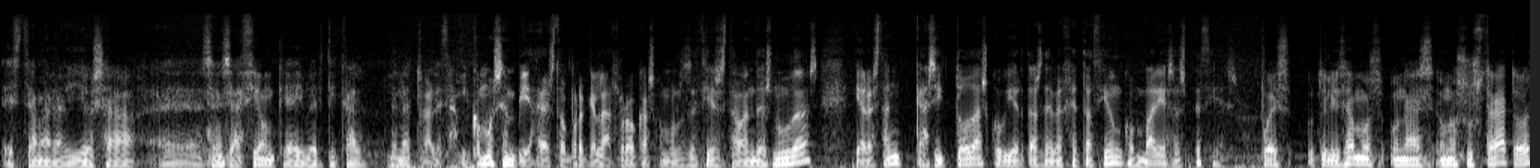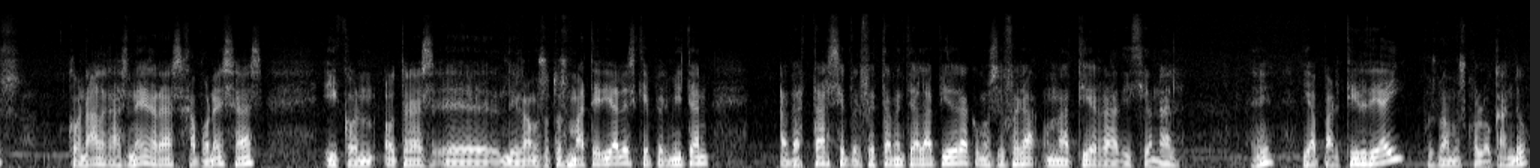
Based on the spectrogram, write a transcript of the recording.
esta maravillosa eh, sensación que hay vertical de naturaleza. ¿Y cómo se empieza esto? Porque las rocas, como nos decías, estaban desnudas y ahora están casi todas cubiertas de vegetación con varias especies. Pues utilizamos unos sustratos con algas negras japonesas y con otras, eh, digamos, otros materiales que permitan adaptarse perfectamente a la piedra como si fuera una tierra adicional. ¿eh? Y a partir de ahí, pues vamos colocando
